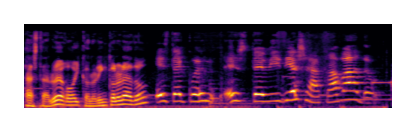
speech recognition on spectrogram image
hasta luego y colorín colorado. Este, este vídeo se ha acabado.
